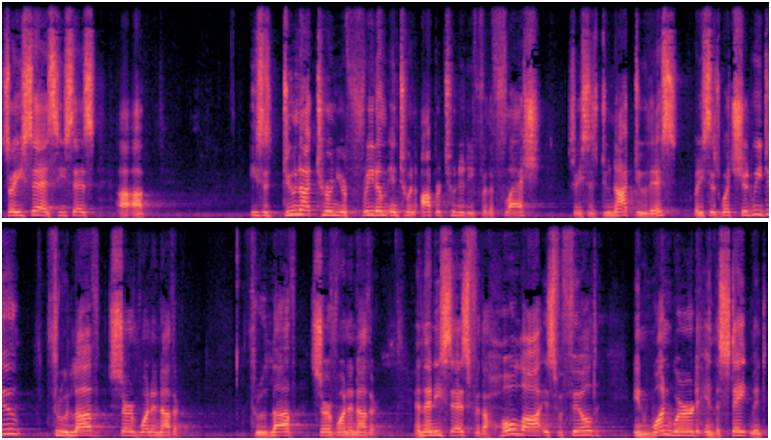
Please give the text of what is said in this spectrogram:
So he says, he says, uh, uh, he says, do not turn your freedom into an opportunity for the flesh. So he says, do not do this. But he says, what should we do? Through love, serve one another. Through love, serve one another. And then he says, For the whole law is fulfilled in one word in the statement,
